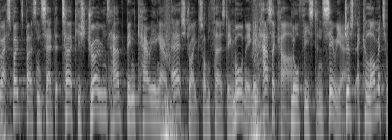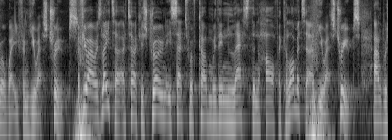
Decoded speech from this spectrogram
US spokesperson said that Turkish drones had been carrying out airstrikes on Thursday morning in Hasakah, northeastern Syria, just a kilometre away from US troops. A few hours later, a Turkish drone is said to have come within less than half a kilometre of US troops and was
